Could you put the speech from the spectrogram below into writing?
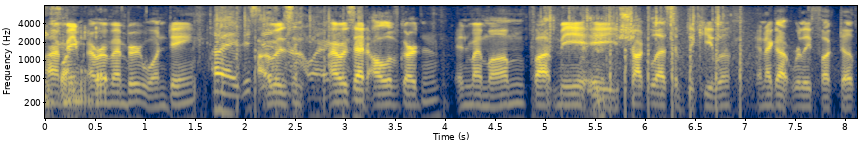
I, mean, I remember one day Okay, this I was in. I was at Olive Garden and my mom bought me a shot glass of tequila and I got really fucked up.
